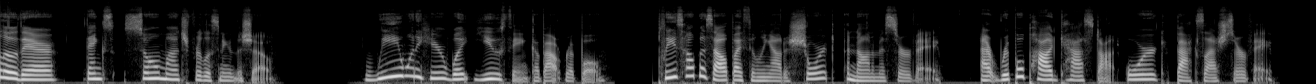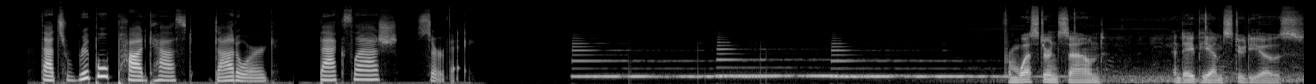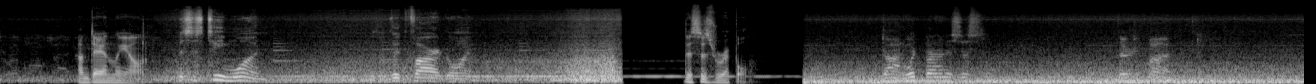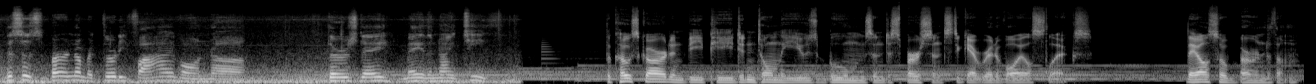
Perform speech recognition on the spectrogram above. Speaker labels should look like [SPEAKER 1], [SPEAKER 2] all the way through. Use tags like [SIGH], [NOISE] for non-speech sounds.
[SPEAKER 1] Hello there. Thanks so much for listening to the show. We want to hear what you think about Ripple. Please help us out by filling out a short, anonymous survey at ripplepodcast.org backslash survey. That's ripplepodcast.org backslash survey.
[SPEAKER 2] From Western Sound and APM Studios, I'm Dan Leon.
[SPEAKER 3] This is Team One with a good fire going.
[SPEAKER 2] This is Ripple.
[SPEAKER 3] Don, what burn is this? 35. This is burn number 35 on uh, Thursday, May the 19th.
[SPEAKER 2] The Coast Guard and BP didn't only use booms and dispersants to get rid of oil slicks, they also burned them.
